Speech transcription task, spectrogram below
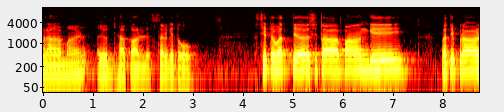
रामायण अयोध्या कांड, सर्ग दो। स्थितवत्य सीतापांगे, पतिप्राण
